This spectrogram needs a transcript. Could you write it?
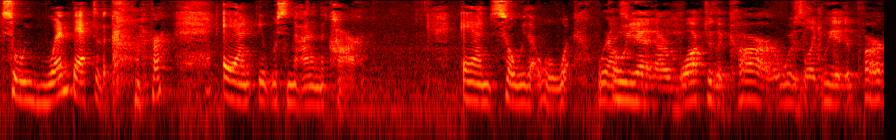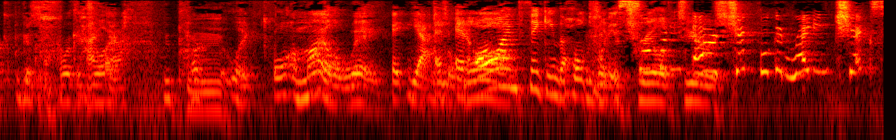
So we went back to the car, and it was not in the car. And so we thought, well, what? Where else? Oh yeah, and our walk to the car was like we had to park because of the Fourth of July. yeah. We parked like oh, a mile away. Uh, yeah, It was and, a and all I'm thinking the whole time like is Trail somebody's got our checkbook and writing checks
